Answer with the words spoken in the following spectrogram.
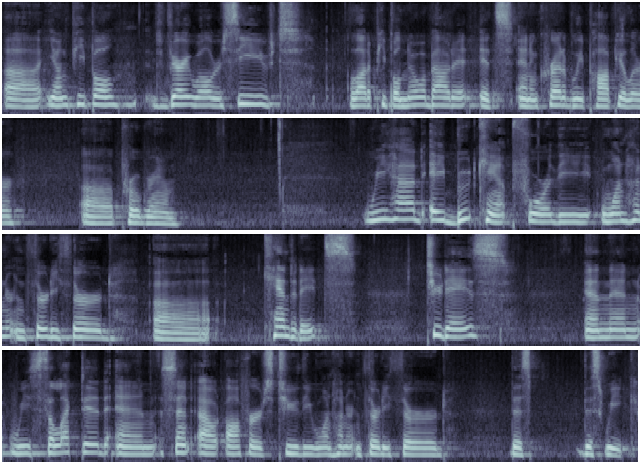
Uh, young people, it's very well received. A lot of people know about it. It's an incredibly popular uh, program. We had a boot camp for the 133rd uh, candidates two days, and then we selected and sent out offers to the 133rd this, this week.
